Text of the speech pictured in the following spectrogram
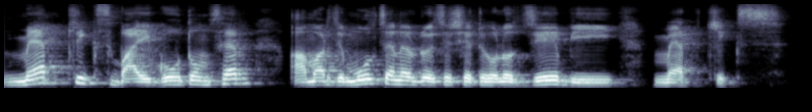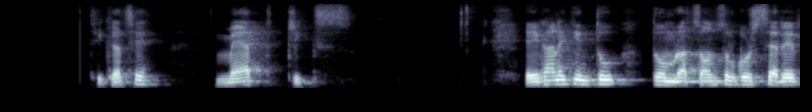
ম্যাট্রিক্স বাই গৌতম স্যার। আমার যে মূল চ্যানেল রয়েছে, সেটি হলো জে বি ম্যাট্রিক্স ঠিক আছে? ম্যাথট্রিক্স এখানে কিন্তু তোমরা চঞ্চল ঘোষ স্যারের,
